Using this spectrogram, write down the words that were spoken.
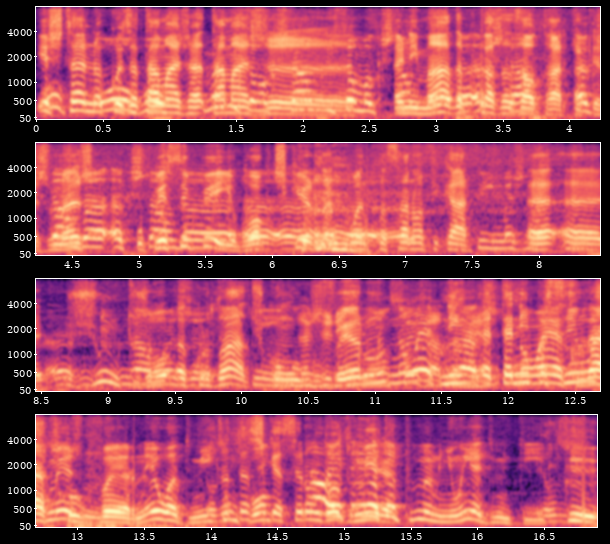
este ano a coisa está mais, está mais uh, animada por causa das autárquicas, mas o PCP e o Bloco de Esquerda, quando passaram a ficar uh, uh, juntos ou acordados com o governo, não é, até nem pareciam os mesmos. Governo. Eu admito. Eles até se esqueceram de Odmira. Eu não tenho problema nenhum em admitir que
